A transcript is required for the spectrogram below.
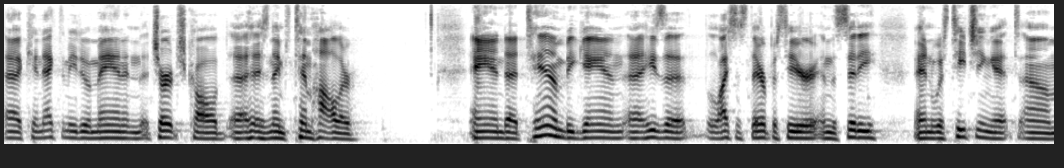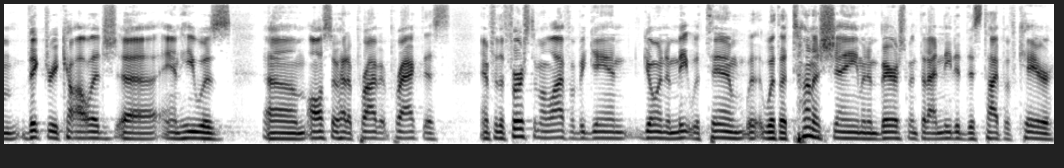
uh, connected me to a man in the church called uh, his name's tim holler and uh, Tim began, uh, he's a licensed therapist here in the city and was teaching at um, Victory College. Uh, and he was um, also had a private practice. And for the first time in my life, I began going to meet with Tim with, with, a ton of shame and embarrassment that I needed this type of care.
